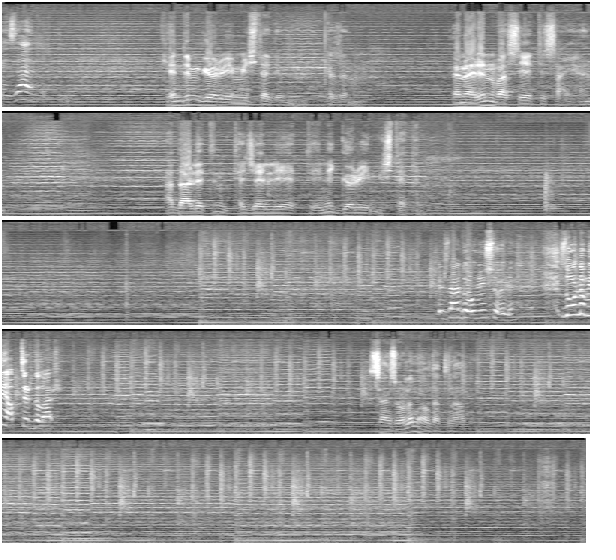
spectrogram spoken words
Ezel. Kendim göreyim istedim kızım. Ömer'in vasiyeti sayın. Adaletin tecelli ettiğini göreyim istedim. Ezel doğruyu söyle. Zorla mı yaptırdılar? Sen zorla mı aldattın abi?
